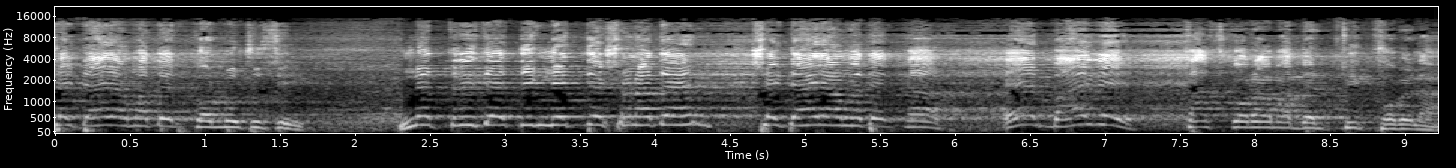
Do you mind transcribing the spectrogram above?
সেটাই আমাদের কর্মসূচি। নেত্রী যে দিক নির্দেশনা দেন, সেটাই আমাদের কাজ। এর বাইরে কাজ করা আমাদের ঠিক হবে না।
